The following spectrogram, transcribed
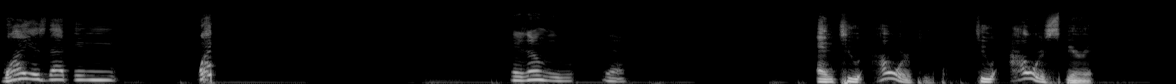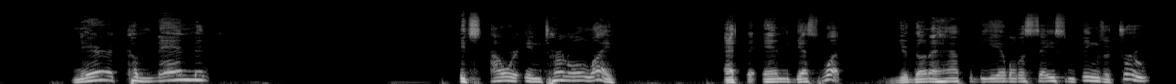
Why is that in what? There's only yeah. And to our people, to our spirit, ne'er commandment. It's our internal life. At the end, guess what? You're gonna have to be able to say some things are true.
